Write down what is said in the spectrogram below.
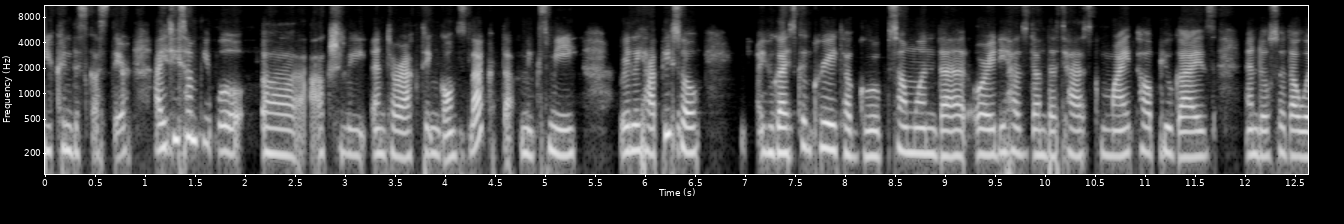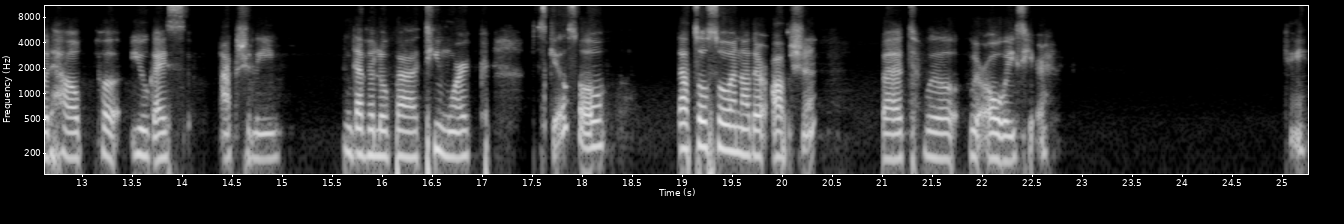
you can discuss there. I see some people uh, actually interacting on Slack. That makes me really happy. So you guys can create a group. Someone that already has done the task might help you guys, and also that would help uh, you guys actually develop a teamwork skill. So that's also another option, but we'll we're always here. Okay.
